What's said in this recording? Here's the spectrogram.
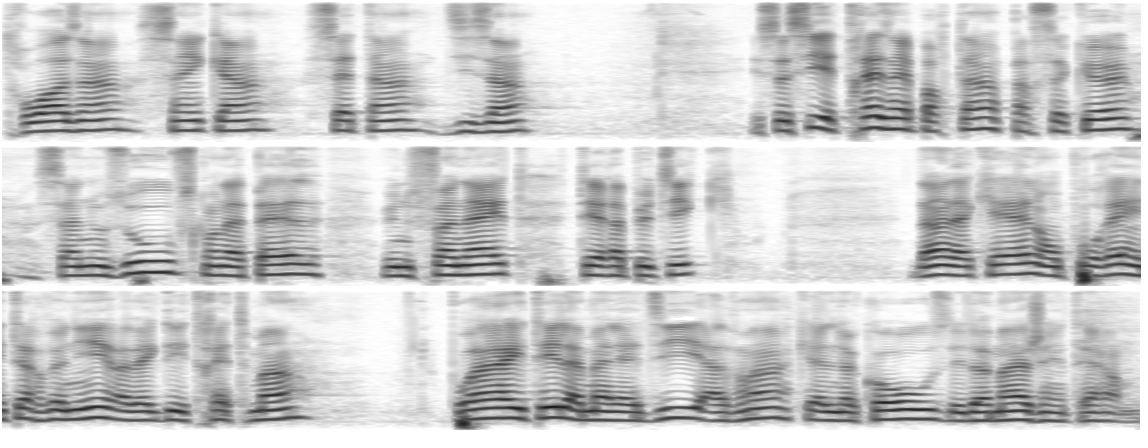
trois ans, cinq ans, sept ans, dix ans. Et ceci est très important parce que ça nous ouvre ce qu'on appelle une fenêtre thérapeutique dans laquelle on pourrait intervenir avec des traitements pour arrêter la maladie avant qu'elle ne cause des dommages internes.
